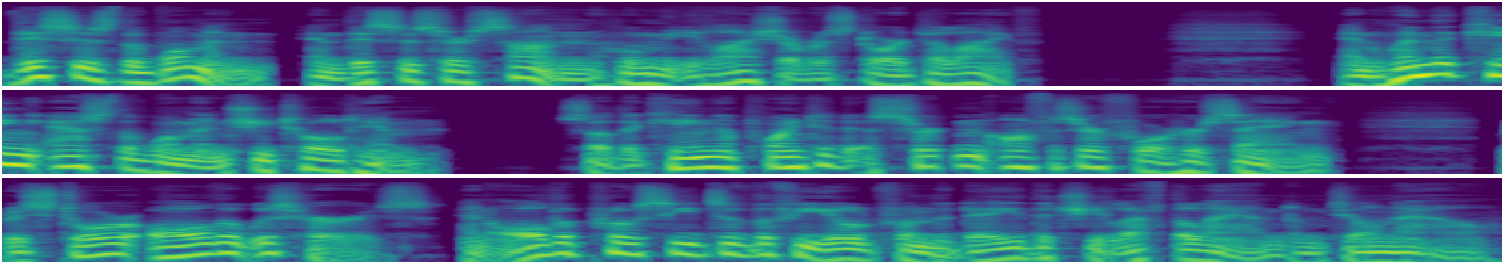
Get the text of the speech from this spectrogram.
this is the woman, and this is her son, whom Elisha restored to life. And when the king asked the woman, she told him. So the king appointed a certain officer for her, saying, Restore all that was hers, and all the proceeds of the field from the day that she left the land until now.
